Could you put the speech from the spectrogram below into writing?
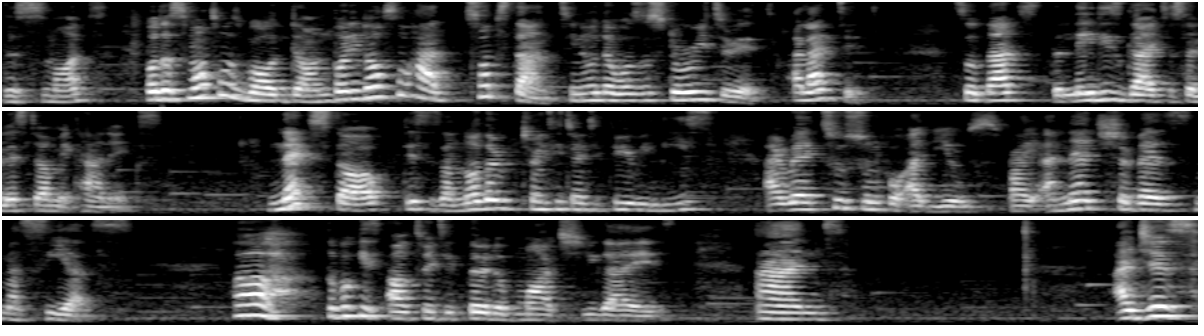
the smut. But the smut was well done, but it also had substance. You know, there was a story to it. I liked it. So that's The Lady's Guide to Celestial Mechanics. Next up, this is another 2023 release. I read Too Soon for Adios by Annette Chavez Macias. Ah, the book is out 23rd of March, you guys. And I just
